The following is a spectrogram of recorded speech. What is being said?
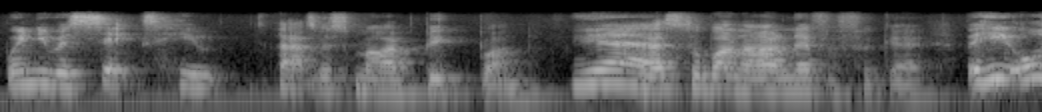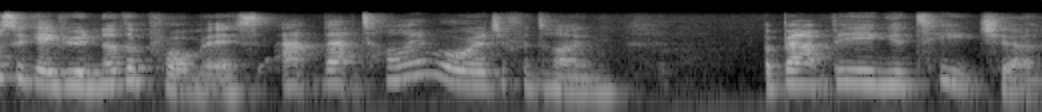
when you were six, he, that was my big one. yeah, That's the one I'll never forget. but he also gave you another promise at that time or a different time about being a teacher.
